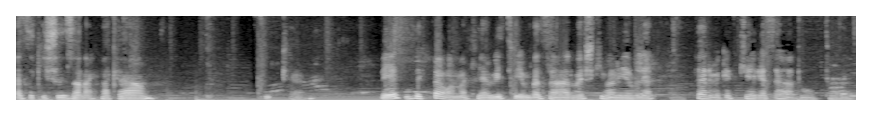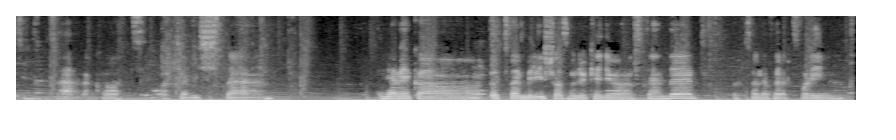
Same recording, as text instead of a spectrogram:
ezek is üzenek nekem. Szuper. Nézd, ezek be vannak ilyen vitrínbe zárva, és ki van írva, terméket kéri az eladótól, az árakat, a Isten. Ugye még a 50 millis az mondjuk egy olyan standard, 50 ezer forint.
